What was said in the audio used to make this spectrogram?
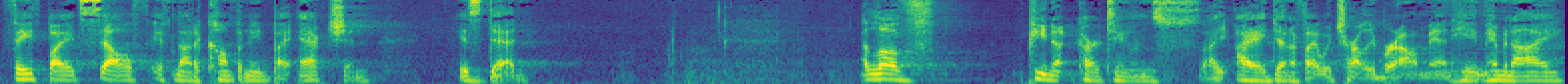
faith by itself, if not accompanied by action, is dead. I love Peanuts cartoons. I, I identify with Charlie Brown, man. He, him and I.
